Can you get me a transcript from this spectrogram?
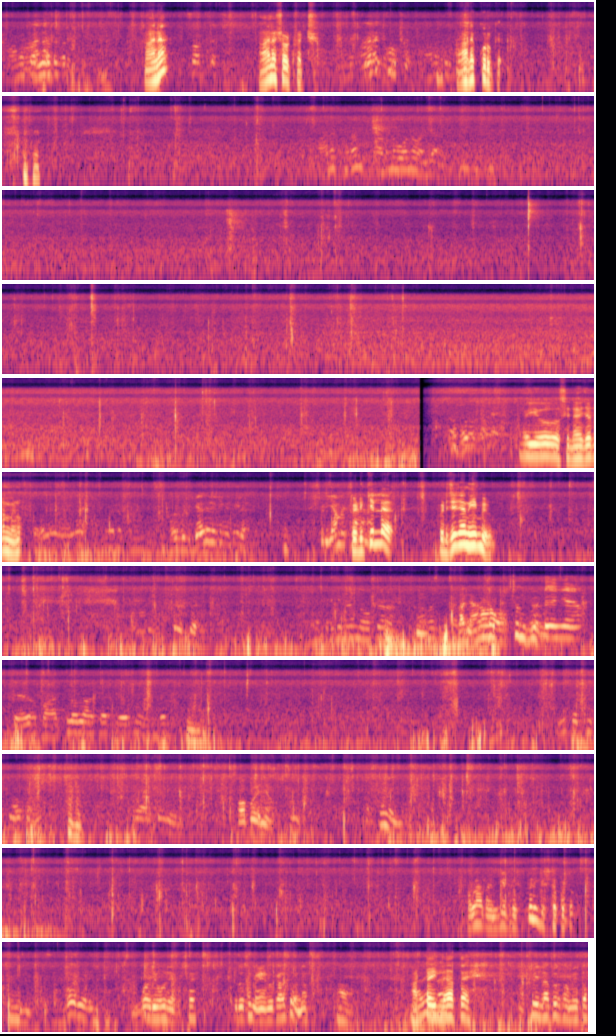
ആന ആന? ഷോർട്ട് കട്ട് ആനക്കുറുക്ക്. അയ്യോ സിനിമ ചേട്ടൻ വീണു. പിടിക്കില്ല. പിടിച്ചു ഞാൻ നീ വീഴും. ഞാനവിടെ ഉറച്ചു ബാക്കിലുള്ള ആൾക്കാർ ചേർന്ന് പോപ്പ് കഴിഞ്ഞോ കൊള്ളാം എനിക്ക് ട്രിപ്പ് എനിക്ക് ഇഷ്ടപ്പെട്ടു സംഭവം അടിപൊളിയാണ് പക്ഷേ ഒരു ദിവസം വേനൽക്കാലത്ത് വന്നു അട്ടയില്ലാത്ത അട്ടയില്ലാത്തൊരു സമയത്ത്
